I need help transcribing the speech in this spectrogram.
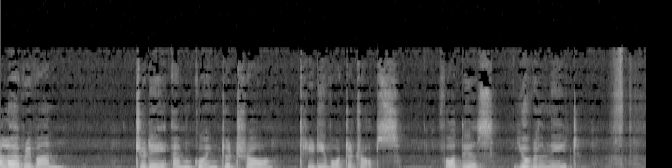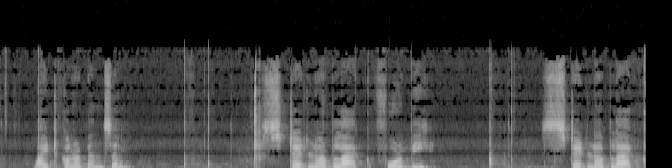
Hello everyone. Today I am going to draw 3D water drops. For this you will need white color pencil, Staedtler Black 4B, Staedtler Black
